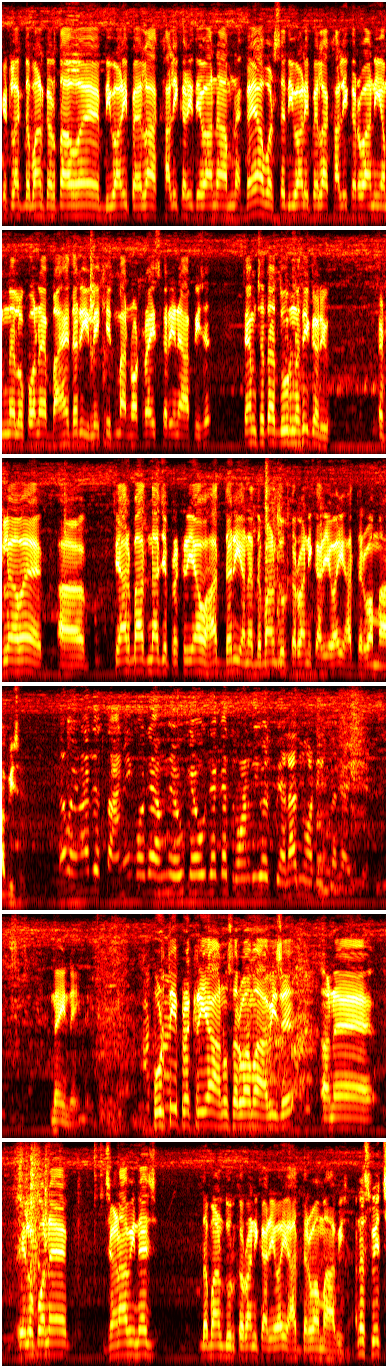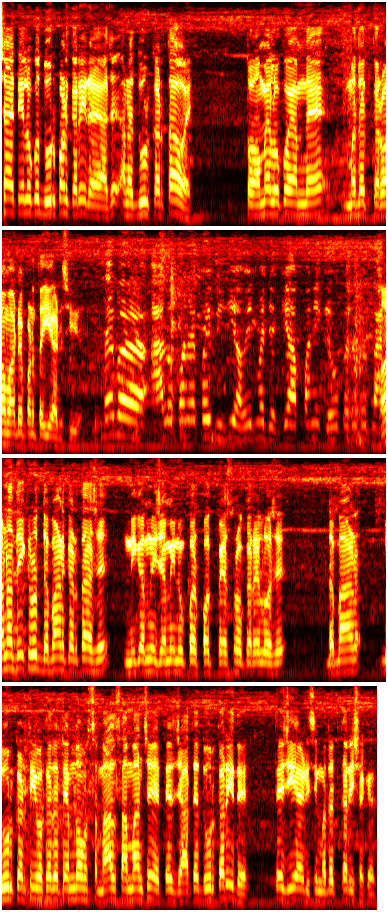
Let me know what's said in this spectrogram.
કેટલાક દબાણ કરતા હોય દિવાળી પહેલાં ખાલી કરી દેવાના અમને ગયા વર્ષે દિવાળી પહેલાં ખાલી કરવાની અમને લોકોને બાહેધરી લેખિતમાં નોટરાઇઝ કરીને આપી છે. તેમ છતાં દૂર નથી કર્યું. એટલે હવે ત્યારબાદના જે પ્રક્રિયાઓ હાથ ધરી અને દબાણ દૂર કરવાની કાર્યવાહી હાથ ધરવામાં આવી છે. સાહેબ એના જે સ્થાનિકો છે અમને એવું કહેવું છે કે ત્રણ દિવસ પહેલા જ નોટિસ લગાવી છે. નહીં નહીં નહીં. પૂરતી પ્રક્રિયા અનુસરવામાં આવી છે અને એ લોકોને જણાવીને જ દબાણ દૂર કરવાની કાર્યવાહી હાથ ધરવામાં આવી છે. અને સ્વેચ્છાએ તે લોકો દૂર પણ કરી રહ્યા છે અને દૂર કરતા હોય તો અમે લોકો એમને મદદ કરવા માટે પણ તૈયાર છીએ. અનધિકૃત દબાણ કરતા છે. નિગમની જમીન ઉપર પગ પેસરો કરેલો છે. દબાણ દૂર કરતી વખતે તેમનો માલ સામાન છે તે જાતે દૂર કરી દે. તે જીઆઈડીસી મદદ કરી શકે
